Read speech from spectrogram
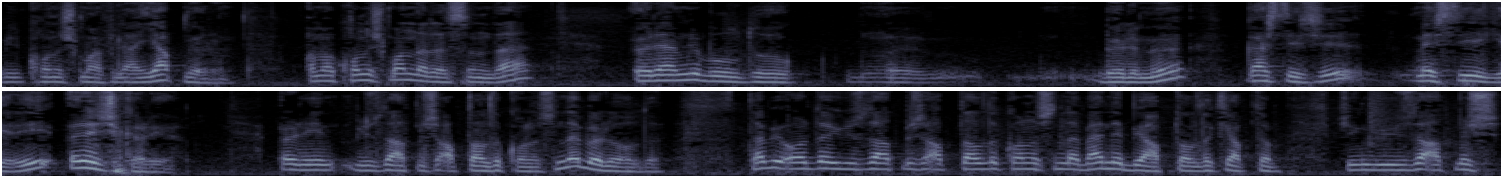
bir konuşma falan yapmıyorum. Ama konuşmanın arasında önemli bulduğu e, bölümü gazeteci mesleği gereği öne çıkarıyor. Örneğin yüzde altmış aptallık konusunda böyle oldu. Tabii orada yüzde altmış aptallık konusunda ben de bir aptallık yaptım. Çünkü yüzde altmış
